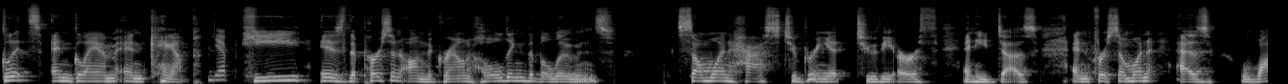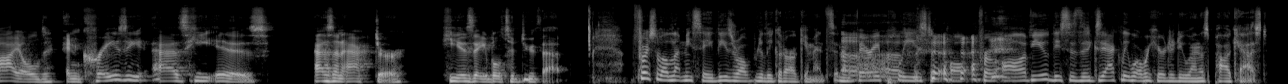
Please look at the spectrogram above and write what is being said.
glitz and glam and camp. Yep. He is the person on the ground holding the balloons. Someone has to bring it to the earth, and he does. And for someone as wild and crazy as he is as an actor, he is able to do that. First of all, let me say these are all really good arguments, and I'm very Uh. pleased all, for all of you. This is exactly what we're here to do on this podcast.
